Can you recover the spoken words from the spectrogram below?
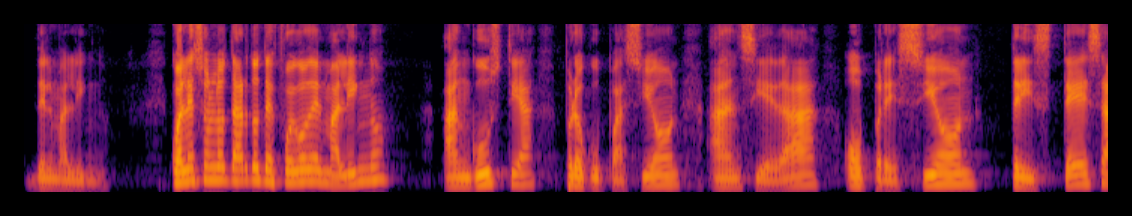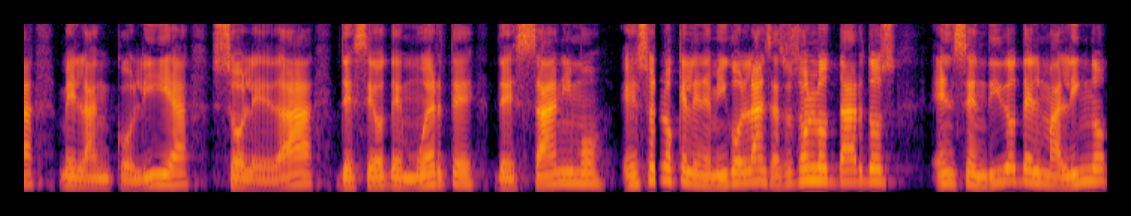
del maligno. ¿Cuáles son los dardos de fuego del maligno? Angustia, preocupación, ansiedad, opresión, tristeza, melancolía, soledad, deseos de muerte, desánimo. Eso es lo que el enemigo lanza. Esos son los dardos encendidos del maligno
